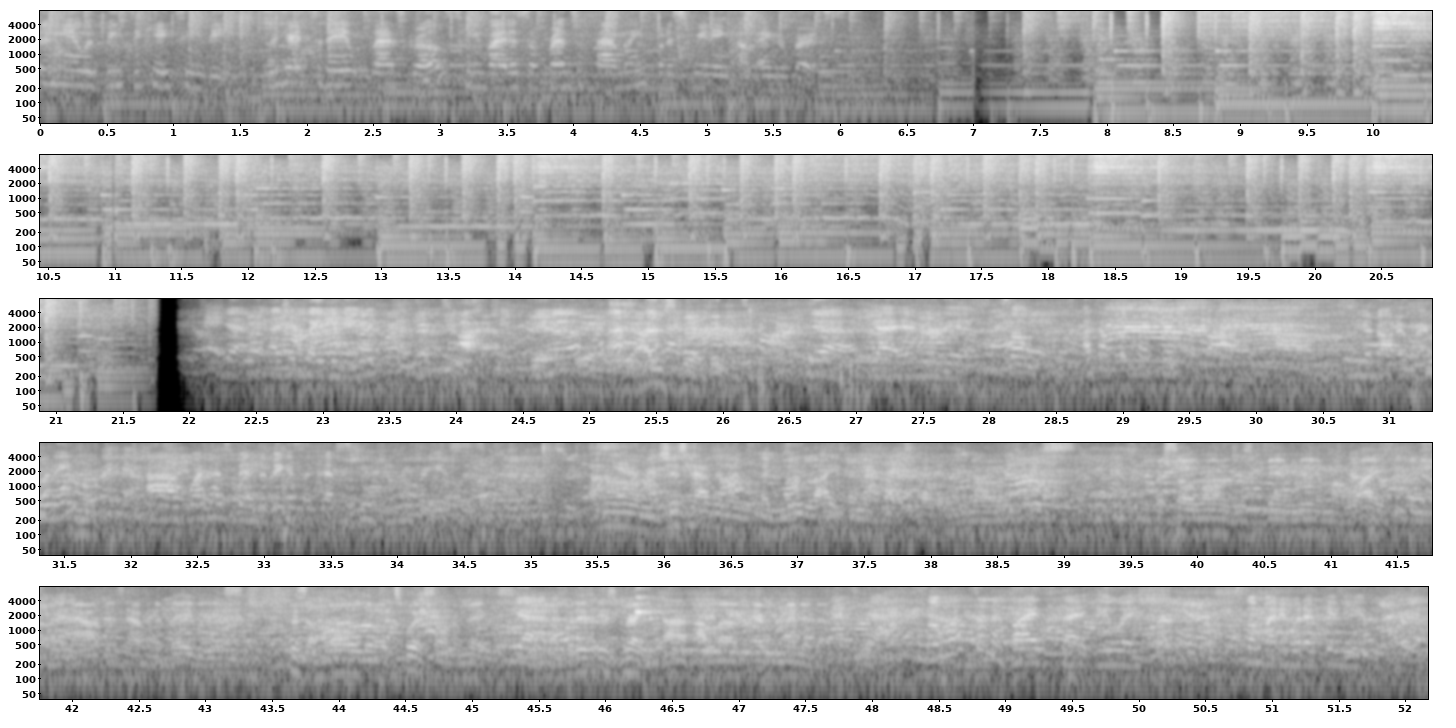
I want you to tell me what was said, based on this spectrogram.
tuning in with BCK TV. We're here today with Lance Gross. He invited some friends and family for the screening of Angry Birds. Yeah, yeah. To be addicted to it. Yeah, yeah, it really is. So, a couple of questions about um, your daughter, Berkeley. Uh, what has been the biggest adjustment for you since? Um, just having a, a new life in the household. You know, it's for so long just been me and my wife. You know, and now just having a baby, it's puts a whole little twist on the mix. you Yeah. know, but it, it's great. I, I love every minute of it. Yeah. So, what's an advice that you wish somebody would have given you before you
